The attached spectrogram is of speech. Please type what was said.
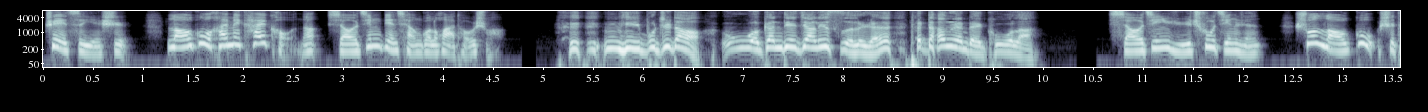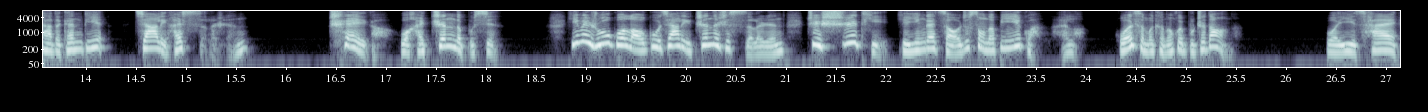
这次也是，老顾还没开口呢，小金便抢过了话头说：“你不知道，我干爹家里死了人，他当然得哭了。”小金语出惊人，说老顾是他的干爹，家里还死了人。这个我还真的不信，因为如果老顾家里真的是死了人，这尸体也应该早就送到殡仪馆来了，我怎么可能会不知道呢？我一猜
